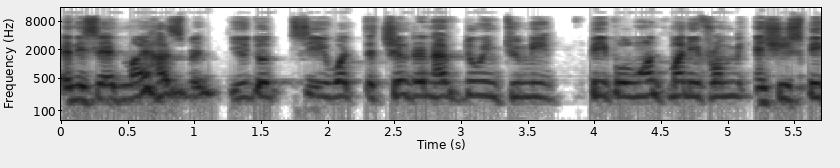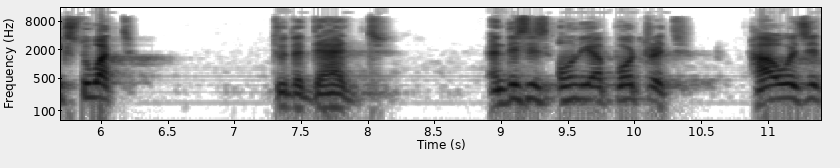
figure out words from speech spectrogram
And he said, my husband, you don't see what the children are doing to me. People want money from me. And she speaks to what? To the dead. And this is only a portrait. How is it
